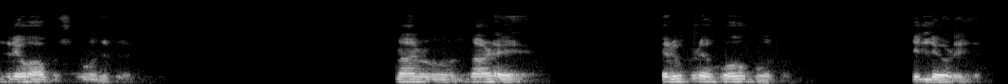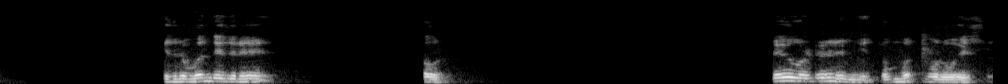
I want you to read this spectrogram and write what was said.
ಅಂದ್ರೆ ವಾಪಸ್ ಹೋಗೋದಿಲ್ಲ ನಾನು ನಾಳೆ ಕೆಲವು ಕಡೆ ಹೋಗ್ಬೋದು ಜಿಲ್ಲೆ ಒಳಗೆ ಇದ್ರ ಬಂದಿದ್ರೆ ಹೌದು. ದೇವೇಗೌಡರೆ ನಿಮಗೆ ತೊಂಬತ್ಮೂರು ವಯಸ್ಸು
